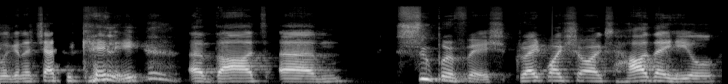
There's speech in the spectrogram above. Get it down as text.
we're going to chat to Kelly about um, superfish, great white sharks, how they heal,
